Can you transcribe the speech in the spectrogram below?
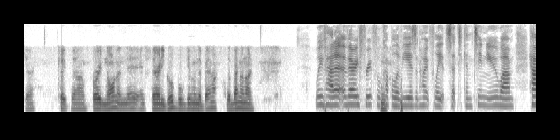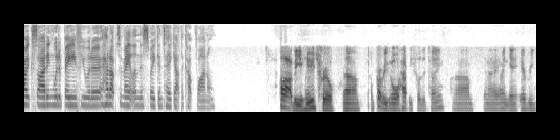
you know, keep uh, breeding on, and yeah, if they're any good, we'll give them the banner, the banner name. We've had a, a, very fruitful mm. couple of years, and hopefully it's set to continue. Um, how exciting would it be if you were to head up to Maitland this week and take out the cup final? Oh, it'd be a huge thrill. Um, I'm probably more happy for the team. Um, you know, I think every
